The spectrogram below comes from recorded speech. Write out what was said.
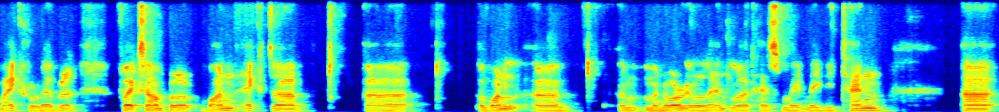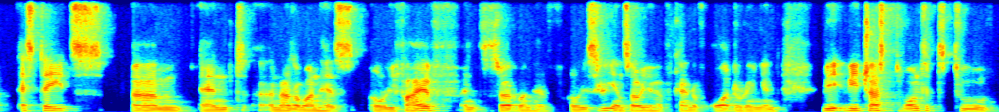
micro level. For example, one actor, uh, one um, manorial landlord has may maybe 10 uh, estates um, and another one has only five and the third one have only three and so you have kind of ordering. And we, we just wanted to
